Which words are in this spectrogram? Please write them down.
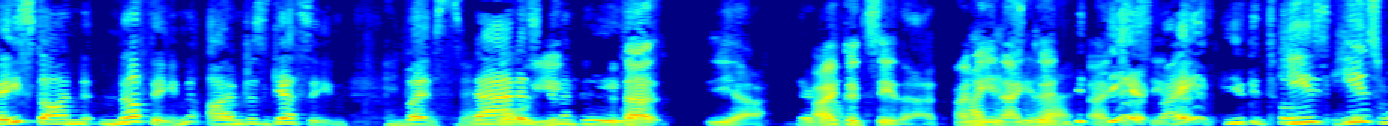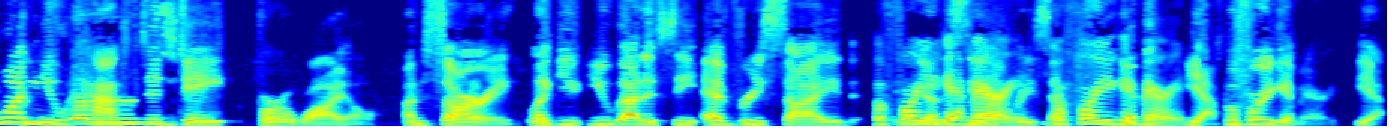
Based on nothing, I'm just guessing, but Interesting. that Well, is going to be that yeah. I could see that. I I mean, could I could, that. I see could it, see right? that. You can totally He's he's it. one He you have to date for a while. I'm sorry. Like you, you got to see every side Before you gotta get married. Before you get could- married. Yeah, before you get married. Yeah,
